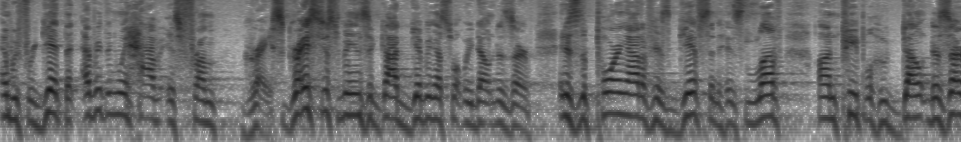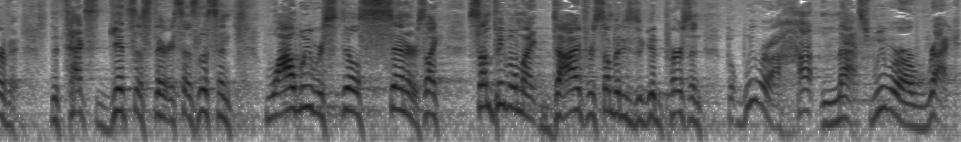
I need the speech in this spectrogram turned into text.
and we forget that everything we have is from grace. Grace just means that God giving us what we don't deserve. It is the pouring out of his gifts and his love on people who don't deserve it. The text gets us there. It says, listen, while we were still sinners, like some people might die for somebody who's a good person, but we were a hot mess. We were a wreck.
